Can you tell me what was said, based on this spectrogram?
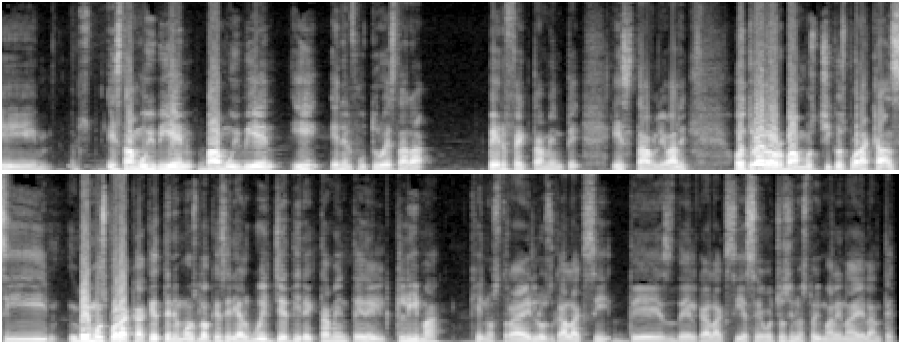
eh, está muy bien, va muy bien y en el futuro estará perfectamente estable, ¿vale? Otro error, vamos chicos por acá, si vemos por acá que tenemos lo que sería el widget directamente del clima que nos trae los Galaxy desde el Galaxy S8 si no estoy mal en adelante.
